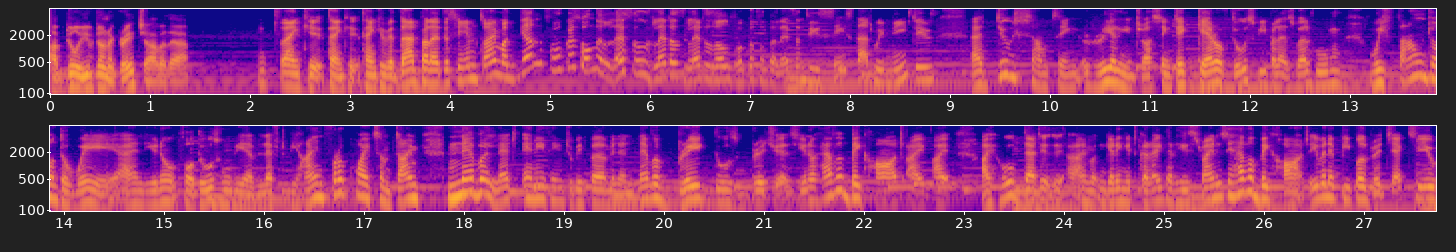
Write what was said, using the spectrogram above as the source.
abdul you've done a great job of that Thank you, thank you, thank you with that. But at the same time, again, focus on the lessons. Let us let us all focus on the lessons. He says that we need to uh, do something really interesting. Take care of those people as well whom we found on the way, and you know, for those whom we have left behind for quite some time. Never let anything to be permanent. Never break those bridges. You know, have a big heart. I I I hope that it, I'm getting it correct. That he's trying to say, have a big heart. Even if people reject you,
